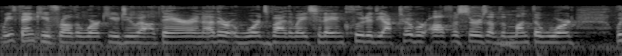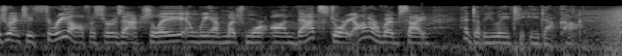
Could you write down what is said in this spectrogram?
We thank you for all the work you do out there. And other awards, by the way, today included the October Officers of the Month Award, which went to three officers, actually. And we have much more on that story on our website at WATE.com.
